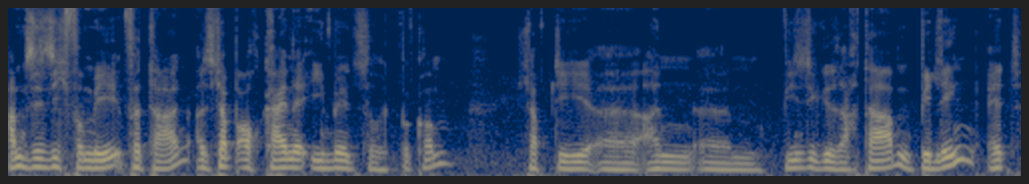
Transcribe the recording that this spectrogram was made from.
Haben Sie sich von mir vertan? Also ich habe auch keine E-Mail zurückbekommen. Ich habe die äh, an, ähm, wie Sie gesagt haben, billing at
